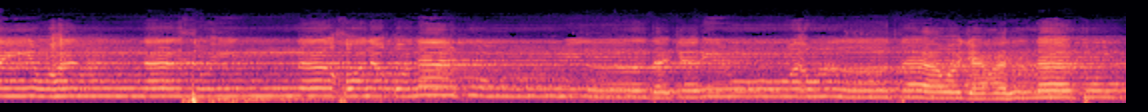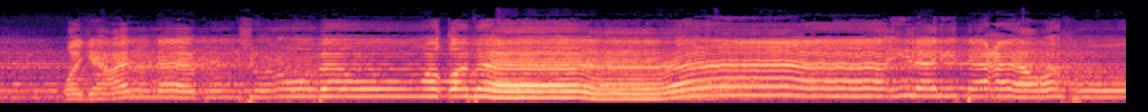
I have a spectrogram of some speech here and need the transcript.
أيها الناس إنا خلقناكم من ذكر وأنثى وجعلناكم وجعلناكم شعوبا وقبائل لتعارفوا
